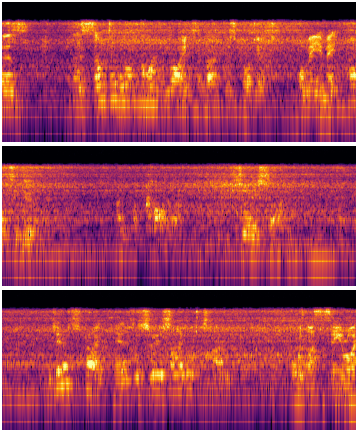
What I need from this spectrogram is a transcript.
There's there's something not quite right about this project. or me, you mean? Obviously you. And McAra. Suicide. It didn't strike me as a suicidal type. Always nice to see you, Roy.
